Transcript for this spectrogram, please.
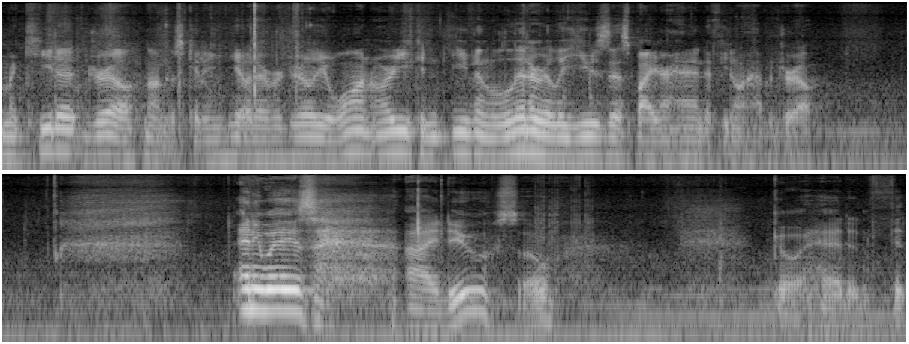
Makita drill. No, I'm just kidding. Get whatever drill you want, or you can even literally use this by your hand if you don't have a drill. Anyways, I do, so go ahead and fit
